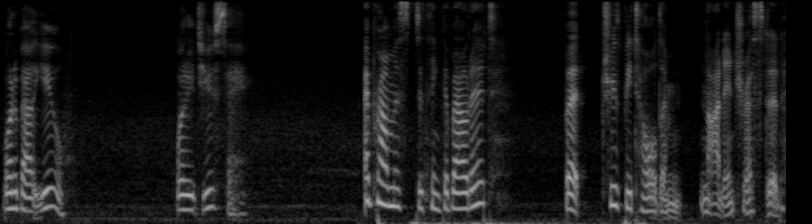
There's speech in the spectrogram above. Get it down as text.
What about you? What did you say? I promised to think about it, but truth be told, I'm not interested.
